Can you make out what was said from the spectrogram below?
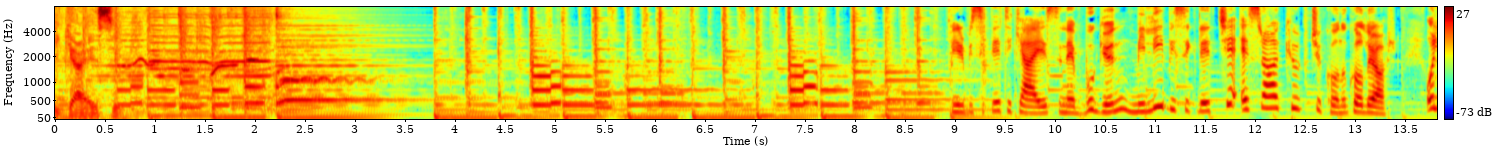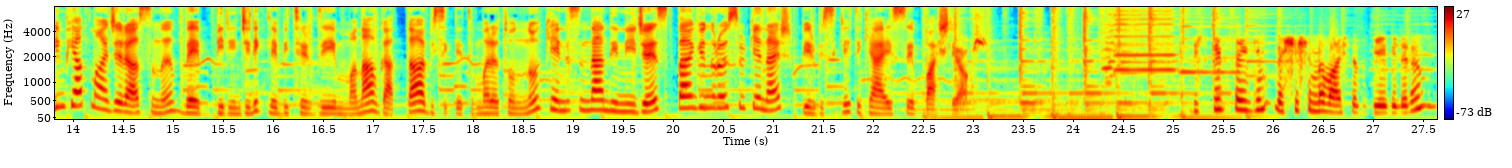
Hikayesi Bir bisiklet hikayesine bugün milli bisikletçi Esra Kürkçü konuk oluyor. Olimpiyat macerasını ve birincilikle bitirdiği Manavgat Dağ Bisikleti Maratonu'nu kendisinden dinleyeceğiz. Ben Günür Öztürkener, Bir Bisiklet Hikayesi başlıyor. Bisiklet sevgim 5 yaşında başladı diyebilirim.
